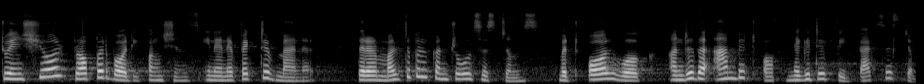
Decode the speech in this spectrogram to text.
To ensure proper body functions in an effective manner, there are multiple control systems but all work under the ambit of negative feedback system.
